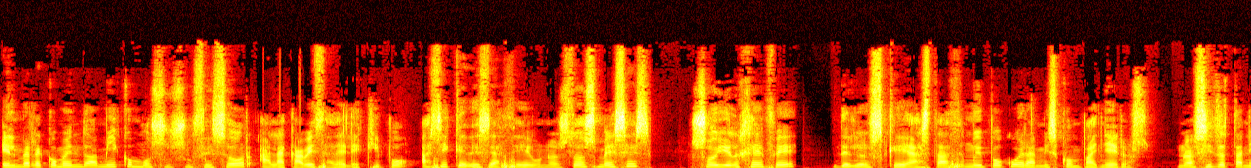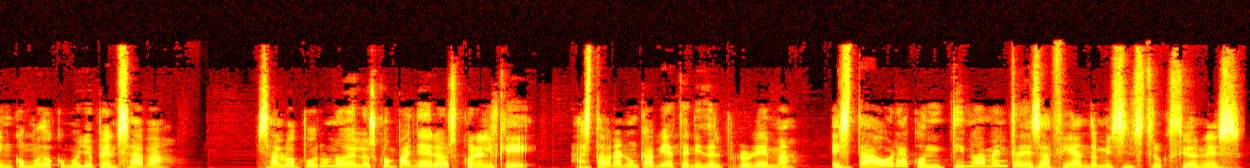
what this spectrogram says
él me recomendó a mí como su sucesor a la cabeza del equipo, así que desde hace unos dos meses soy el jefe de los que hasta hace muy poco eran mis compañeros. No ha sido tan incómodo como yo pensaba, salvo por uno de los compañeros con el que hasta ahora nunca había tenido el problema. Está ahora continuamente desafiando mis instrucciones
